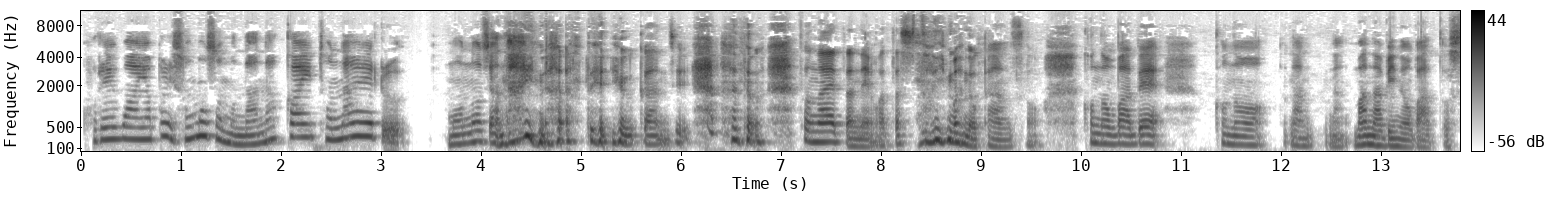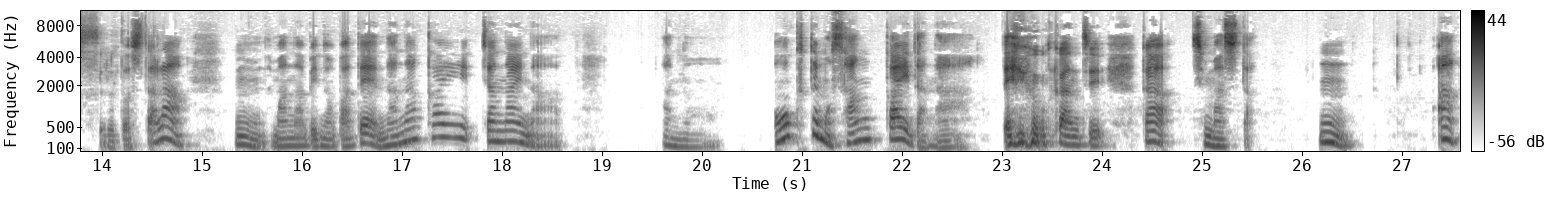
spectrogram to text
これはやっぱりそもそも7回唱えるものじゃないなっていう感じ。あの、唱えたね、私の今の感想。この場で、この、なな学びの場とするとしたら、うん、学びの場で7回じゃないな。あの、多くても3回だなっていう感じがしました。うん。あ、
